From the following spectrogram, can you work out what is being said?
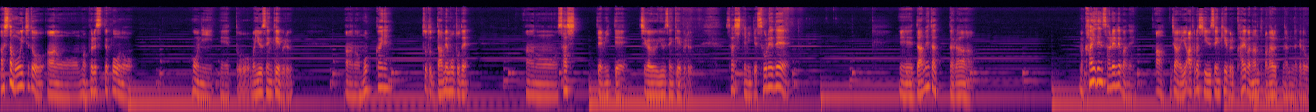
明日もう一度、あのまあ、プレステ4の方に、えっ、ー、と、まあ、有線ケーブル、あの、もう一回ね、ちょっとダメ元で、あの、挿してみて、違う有線ケーブル、挿してみて、それで、えー、ダメだったら、まあ、改善されればね、あ、じゃあ新しい有線ケーブル買えばなんとかなるってなるんだけど、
